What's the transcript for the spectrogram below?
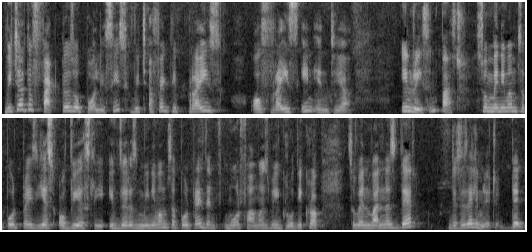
which are the factors or policies which affect the price of rice in india in recent past. So minimum support price, yes, obviously, if there is minimum support price, then more farmers will grow the crop. So when one is there, this is eliminated. Then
